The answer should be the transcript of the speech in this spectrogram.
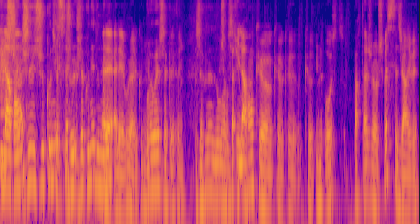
Hilarant. Je, je, je connais, je, je la connais de nom. Elle est, elle est, oui, elle est connue. Ouais, ouais, je la connais. Je la connais de nom. Je trouve ça hilarant que, que, que, que une host partage. Je sais pas si c'est déjà arrivé.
